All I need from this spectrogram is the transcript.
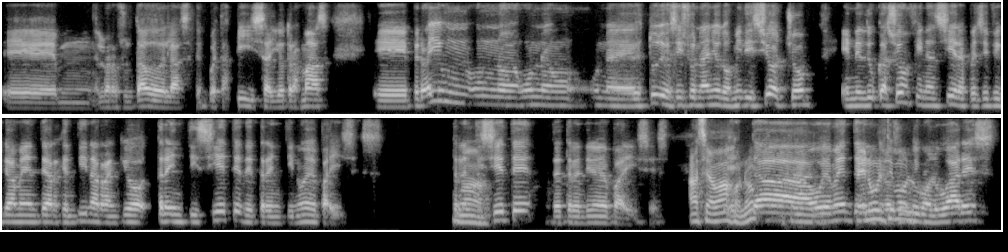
eh, los resultados de las encuestas PISA y otras más. Eh, pero hay un, estudio que se hizo en el año 2018, en educación financiera específicamente, Argentina ranqueó 37 de 39 países. 37 de 39 países. Hacia abajo, ¿no? Está, obviamente, en, últimos lugares.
